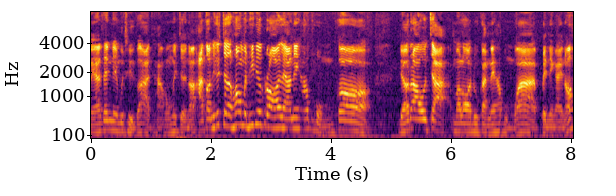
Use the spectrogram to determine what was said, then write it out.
นะเล่นในมือถือก็อาจจะหาห้องไม่เจอเนาะอะตอนนี้ก็เจอห้องเป็นที่เรียบร้อยแล้วนะครับผมก็ เดี๋ยวเราจะมารอดูกันนะครับผมว่าเป็นยังไงเนาะ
